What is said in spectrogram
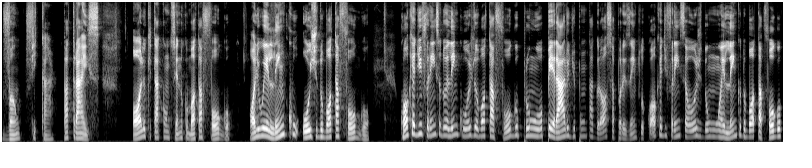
vão ficar para trás. Olha o que está acontecendo com o Botafogo. Olha o elenco hoje do Botafogo. Qual que é a diferença do elenco hoje do Botafogo para um operário de Ponta Grossa, por exemplo? Qual que é a diferença hoje de um elenco do Botafogo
